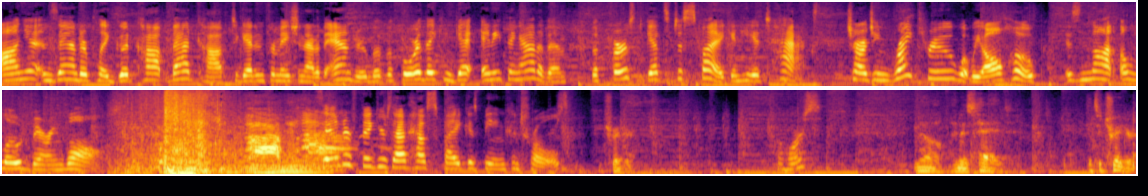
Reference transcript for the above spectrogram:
Anya and Xander play good cop, bad cop to get information out of Andrew, but before they can get anything out of him, the first gets to Spike and he attacks, charging right through what we all hope is not a load bearing wall. Xander figures out how Spike is being controlled. The trigger. The horse? No, in his head. It's a trigger.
